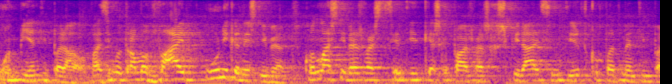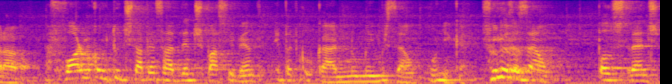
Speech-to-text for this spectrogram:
o ambiente imparável. Vais encontrar uma vibe única neste evento. Quando lá estiveres, vais te sentir que és capaz, vais respirar e sentir-te completamente imparável. A forma como tudo está pensado dentro do espaço do evento é para te colocar numa imersão única. Segunda razão, palestrantes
